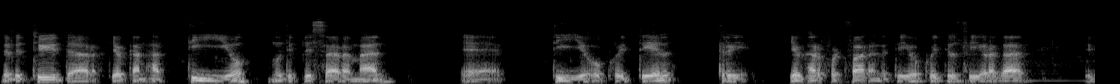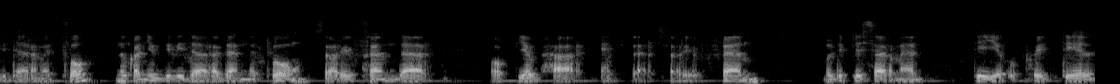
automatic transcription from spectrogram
Det betyder att jag kan ha 10 multiplicera med eh, 10 upphöjt till 3. Jag har fortfarande 10 upphöjt till 4 där. Dividera med 2. Nu kan jag dividera den med 2, så har jag 5 där och jag har 1 där. Så har jag 5 multiplicera med 10 upphöjt till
